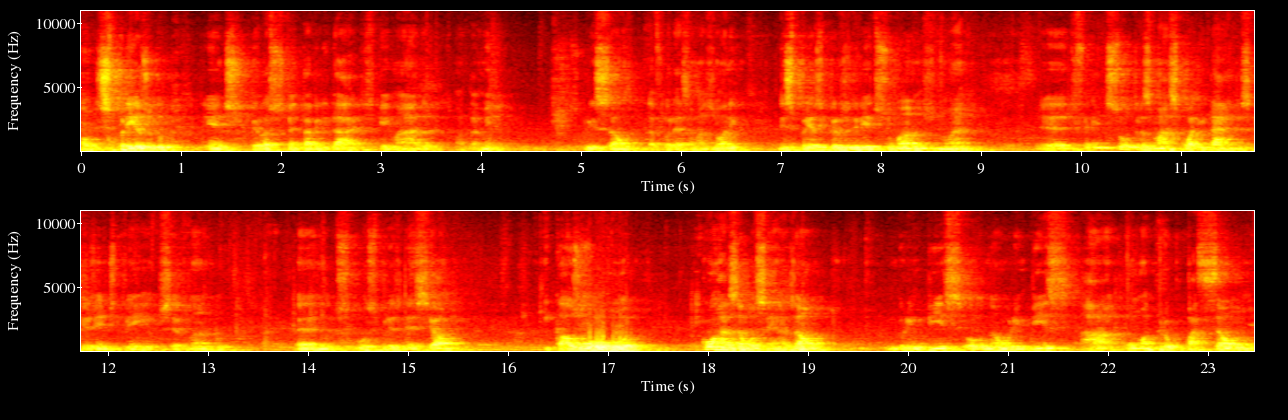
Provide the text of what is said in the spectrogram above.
ao desprezo do presidente pela sustentabilidade, queimada, desmatamento, destruição da floresta amazônica, desprezo pelos direitos humanos, não é? é, diferentes outras más qualidades que a gente vem observando é, no discurso presidencial que causa um horror. Com razão ou sem razão, Greenpeace ou não Greenpeace, há uma preocupação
